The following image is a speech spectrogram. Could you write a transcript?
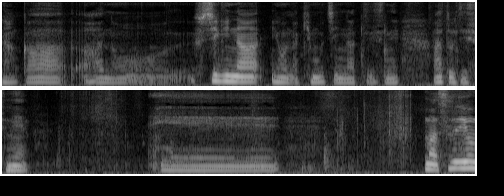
なんかあの不思議なような気持ちになってですね。あとですねえーまあそれを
